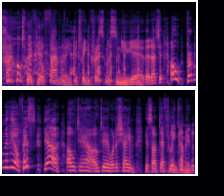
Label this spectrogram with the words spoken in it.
trapped with your family between Christmas and New Year, they'd actually, oh, problem in the office? Yeah. Oh dear. Oh dear. What a shame. Yes, I'll definitely come in.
